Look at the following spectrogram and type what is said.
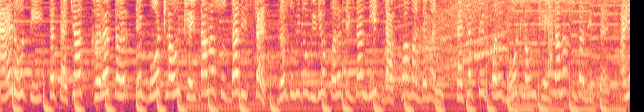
ऍड होती तर त्याच्यात खरं तर ते बोट लावून खेळताना सुद्धा दिसत आहेत जर तुम्ही तो व्हिडिओ परत एकदा नीट दाखवा माध्यमांनी त्याच्यात ते परत बोट लावून खेळताना सुद्धा दिसत आहेत आणि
